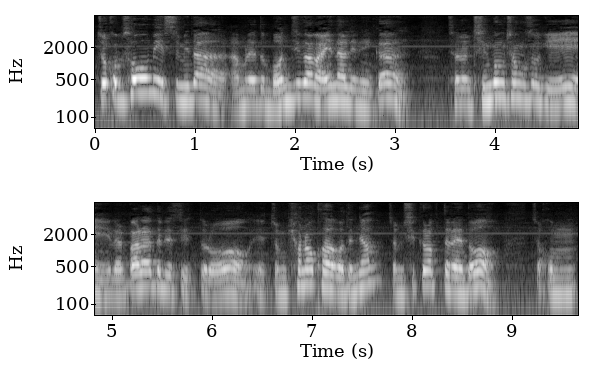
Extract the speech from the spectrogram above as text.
조금 소음이 있습니다. 아무래도 먼지가 많이 날리니까 저는 진공 청소기를 빨아들일 수 있도록 예, 좀 켜놓고 하거든요. 좀 시끄럽더라도 조금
